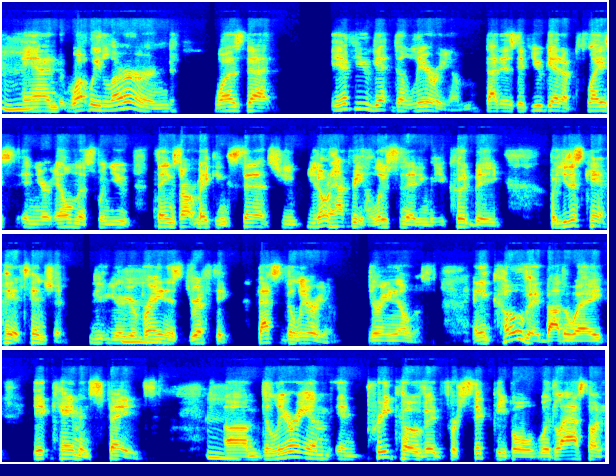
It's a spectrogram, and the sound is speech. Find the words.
Mm-hmm. And what we learned was that if you get delirium, that is, if you get a place in your illness when you things aren't making sense, you you don't have to be hallucinating, but you could be, but you just can't pay attention. Your, your mm-hmm. brain is drifting. That's delirium during an illness. And in COVID, by the way, it came in spades. Mm. Um, delirium in pre-COVID for sick people would last on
